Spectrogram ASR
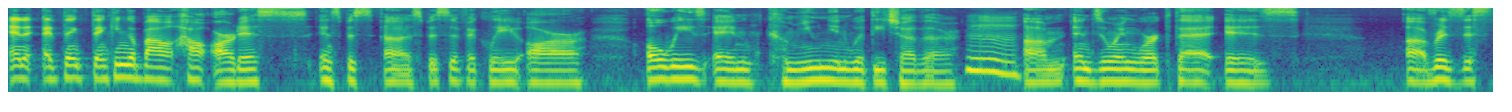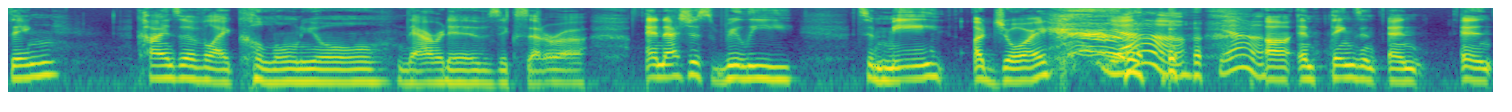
And I think thinking about how artists, and spe- uh, specifically, are always in communion with each other mm. um, and doing work that is uh, resisting kinds of like colonial narratives, etc. And that's just really, to me, a joy. Yeah, yeah. uh, and things and and and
